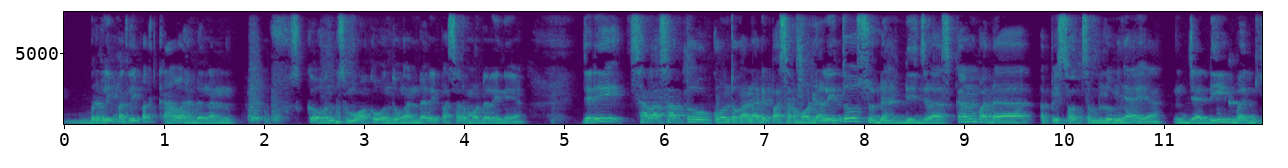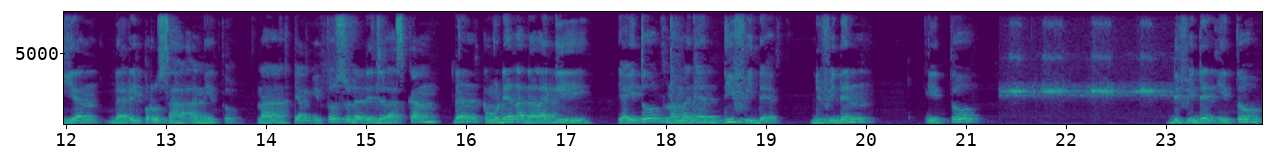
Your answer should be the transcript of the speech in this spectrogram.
berlipat-lipat kalah dengan uh, semua keuntungan dari pasar modal ini ya. Jadi salah satu keuntungan dari pasar modal itu sudah dijelaskan pada episode sebelumnya ya, menjadi bagian dari perusahaan itu. Nah, yang itu sudah dijelaskan dan kemudian ada lagi yaitu namanya dividen. Dividen itu dividen itu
